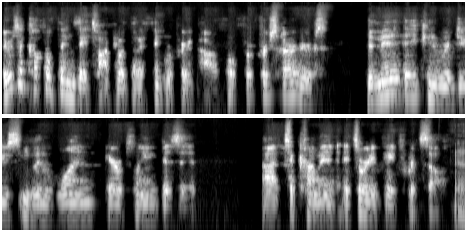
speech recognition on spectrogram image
There's a couple things they talked about that I think were pretty powerful. For for starters, the minute they can reduce even one airplane visit uh, to come in, it's already paid for itself. Yeah.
